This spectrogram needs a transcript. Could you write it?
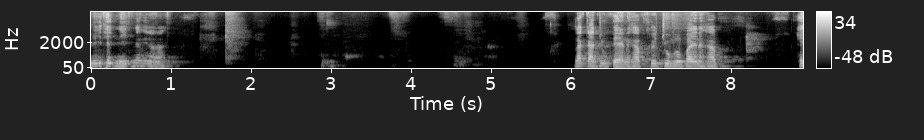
มีเทคนิคนะพี่น้องนะหลักการจุ่มแปลงนะครับ คือจุ่มลงไปนะครับ ให้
